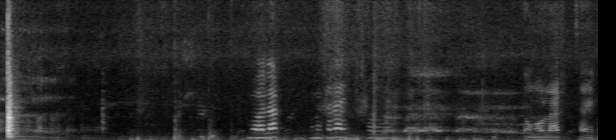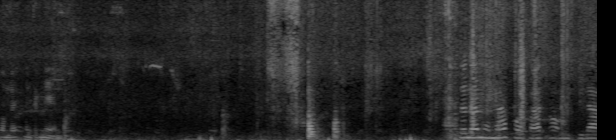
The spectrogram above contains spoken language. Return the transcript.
อกมือตัวเองมอลักมันก็ได้โชว์ต้องเอารัดใส่พร้อมเลยมันจะแหนมตัวนั้นหันหน้าโฟกัสออกมากีฬา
